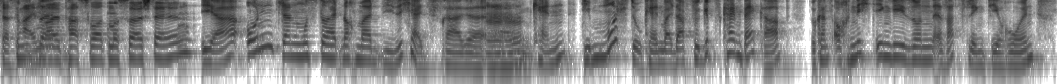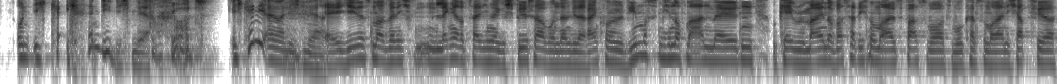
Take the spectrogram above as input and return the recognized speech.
Das Du musst halt- Einmal-Passwort musst du erstellen. ja, und dann musst du halt noch mal die Sicherheitsfrage ähm, kennen. Die musst du kennen, weil dafür gibt's kein Backup. Du kannst auch nicht irgendwie so einen Ersatzlink dir holen. Und ich, ich kenne die nicht mehr. Gott. Ich kenne die einfach nicht mehr. Ey, jedes Mal, wenn ich eine längere Zeit nicht mehr gespielt habe und dann wieder reinkommen will, wie muss ich mich nochmal anmelden? Okay, Reminder, was hatte ich nochmal als Passwort? Wo kannst du mal rein? Ich habe für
